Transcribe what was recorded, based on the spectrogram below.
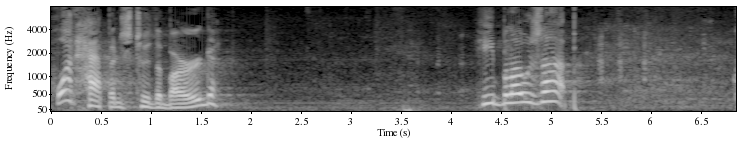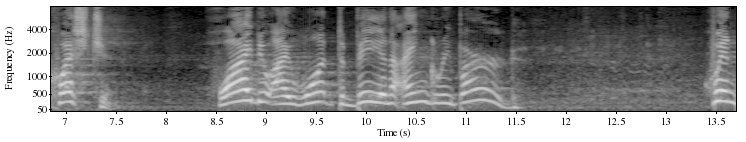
What happens to the bird? He blows up. Question why do I want to be an angry bird? When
